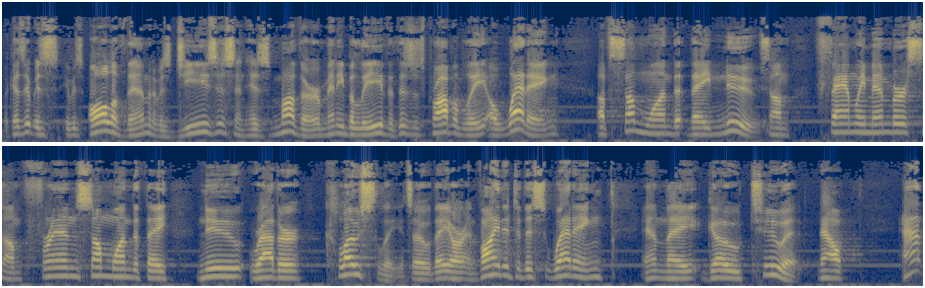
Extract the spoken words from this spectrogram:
Because it was, it was all of them, and it was Jesus and his mother, many believe that this is probably a wedding of someone that they knew, some family member, some friend, someone that they knew rather closely. And so they are invited to this wedding and they go to it. Now, at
